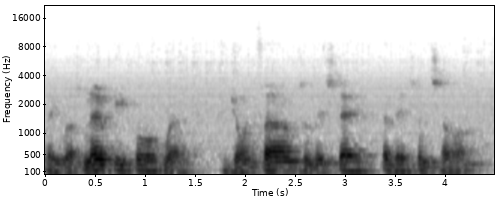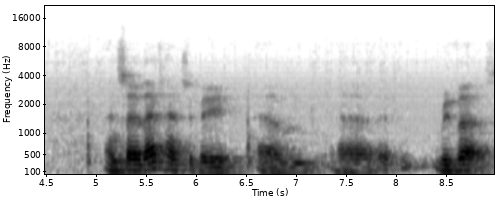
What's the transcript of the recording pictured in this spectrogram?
They got to know people, where they join firms and they stayed a bit and so on. And so that had to be um, uh, reversed.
